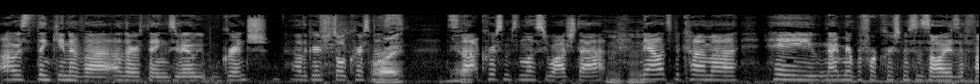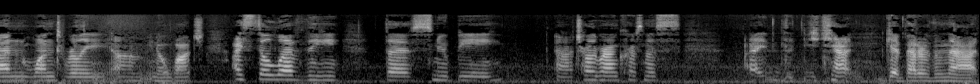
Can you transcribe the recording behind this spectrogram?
I was thinking of uh, other things. You know, Grinch. How the Grinch Stole Christmas. Right. It's Yeah. not Christmas unless you watch that. Mhm. Now it's become a hey, Nightmare Before Christmas is always a fun one to really um, you know watch. I still love the the Snoopy uh, Charlie Brown Christmas. I, th- you can't get better than that,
